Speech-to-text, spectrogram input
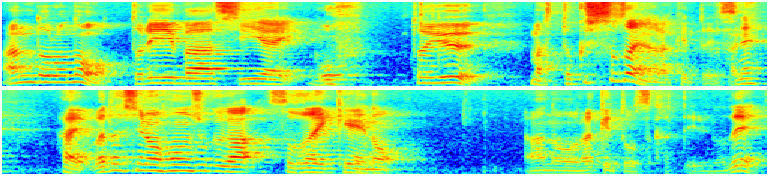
アンドロのトレイバー CI オフという、まあ、特殊素材のラケットですね。はい、私の本職が素材系のあのラケットを使っているので、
